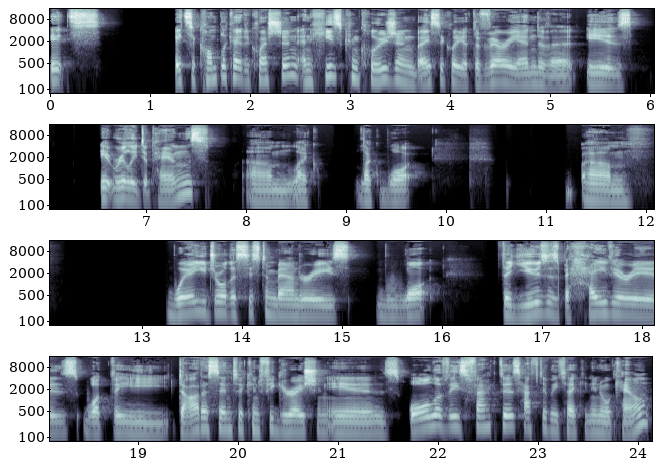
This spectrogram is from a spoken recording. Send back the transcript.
it's it's a complicated question, and his conclusion basically at the very end of it is it really depends. Um, like like what um, where you draw the system boundaries, what the user's behavior is, what the data center configuration is, all of these factors have to be taken into account.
